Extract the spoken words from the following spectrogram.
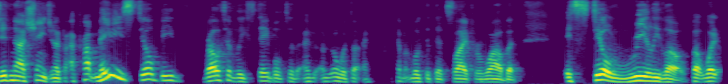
did not change, and I, I probably maybe still be relatively stable to the. I don't know what the, I haven't looked at that slide for a while, but it's still really low. But what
